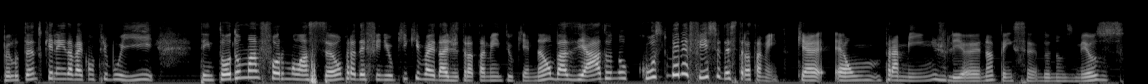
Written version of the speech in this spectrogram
pelo tanto que ele ainda vai contribuir. Tem toda uma formulação para definir o que, que vai dar de tratamento e o que não, baseado no custo-benefício desse tratamento, que é, é um, para mim, Juliana, pensando nos meus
